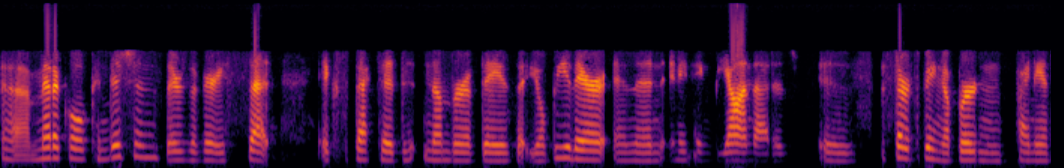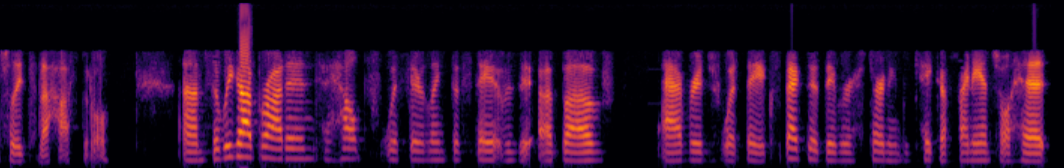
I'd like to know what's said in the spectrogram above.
uh, medical conditions, there's a very set expected number of days that you'll be there, and then anything beyond that is is starts being a burden financially to the hospital. Um, so we got brought in to help with their length of stay. It was above average what they expected. They were starting to take a financial hit.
